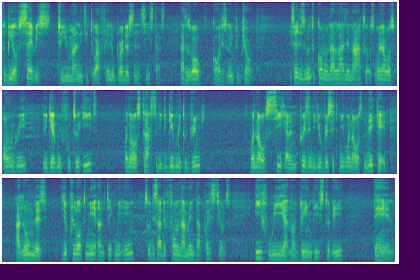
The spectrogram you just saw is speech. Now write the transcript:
to be of service to humanity, to our fellow brothers and sisters? That is what God is going to judge. He said He's going to come on that last and ask us, When I was hungry, did you gave me food to eat? When I was thirsty, did you give me to drink? When I was sick and in prison, did you visit me? When I was naked and homeless, did you clothe me and take me in? So these are the fundamental questions. If we are not doing this today, then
